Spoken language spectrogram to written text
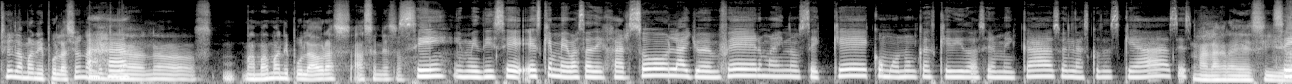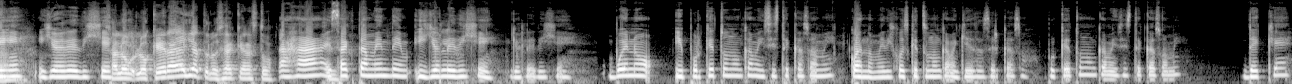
Sí, la manipulación. la- las mamás manipuladoras hacen eso. Sí, y me dice, es que me vas a dejar sola, yo enferma y no sé qué, como nunca has querido hacerme caso en las cosas que haces. Malagradecida. Sí, y yo le O dije, sea, lo, lo que era ella te lo decía que eras tú. ajá, sí. exactamente, y yo le dije, yo le dije, bueno, ¿y por qué tú nunca me hiciste caso a mí? Cuando me dijo, es que tú nunca me quieres hacer caso, ¿por qué tú nunca me hiciste caso a mí? ¿De qué?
